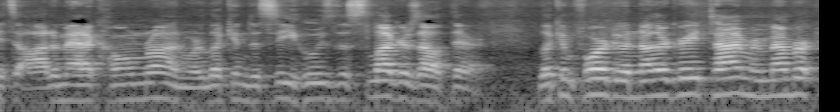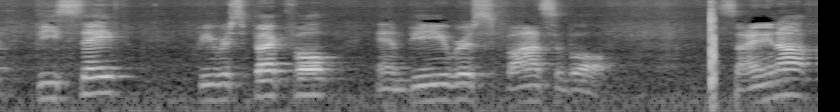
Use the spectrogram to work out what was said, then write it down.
it's an automatic home run. We're looking to see who's the sluggers out there. Looking forward to another great time. Remember, be safe, be respectful, and be responsible. Signing off.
